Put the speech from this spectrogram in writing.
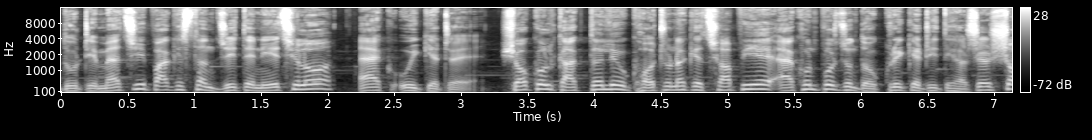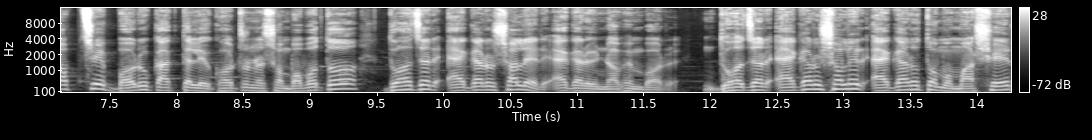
দুটি ম্যাচই পাকিস্তান জিতে নিয়েছিল এক উইকেটে। সকল কাকতালীয় ঘটনাকে ছাপিয়ে এখন পর্যন্ত ক্রিকেট ইতিহাসের সবচেয়ে বড় কাকতালীয় ঘটনা সম্ভবত দু হাজার এগারো সালের এগারোই নভেম্বর। দু হাজার এগারো সালের এগারোতম মাসের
